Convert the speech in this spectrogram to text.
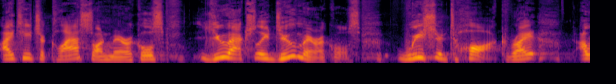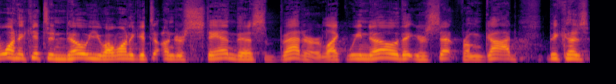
I teach a class on miracles. You actually do miracles. We should talk, right? I want to get to know you. I want to get to understand this better. Like we know that you're sent from God because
